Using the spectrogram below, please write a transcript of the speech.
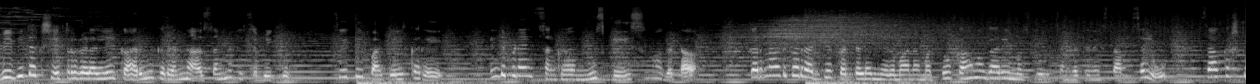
ವಿವಿಧ ಕ್ಷೇತ್ರಗಳಲ್ಲಿ ಕಾರ್ಮಿಕರನ್ನ ಸಂಘಟಿಸಬೇಕು. ಸಿಪಿ ಪಾಟೀಲ್ ಕರೆ, ಇಂಡಿಪೆಂಡೆಂಟ್ ಸಂಘ ನ್ಯೂಸ್ಗೆ ಸ್ವಾಗತ. ಕರ್ನಾಟಕ ರಾಜ್ಯ ಕಟ್ಟಡ ನಿರ್ಮಾಣ ಮತ್ತು ಕಾಮಗಾರಿ ಮಜ್ದೂರ್ ಸಂಘಟನೆ ಸ್ಥಾಪಿಸಲು ಸಾಕಷ್ಟು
